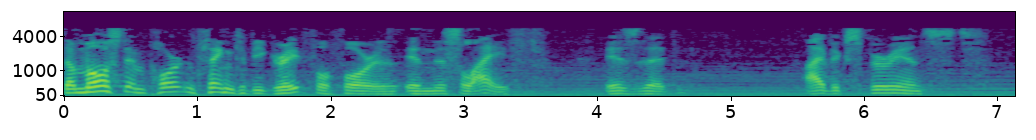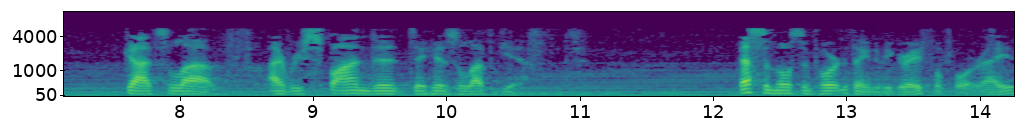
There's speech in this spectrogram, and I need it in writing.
the most important thing to be grateful for in this life is that I've experienced God's love. I've responded to His love gift. That's the most important thing to be grateful for, right?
